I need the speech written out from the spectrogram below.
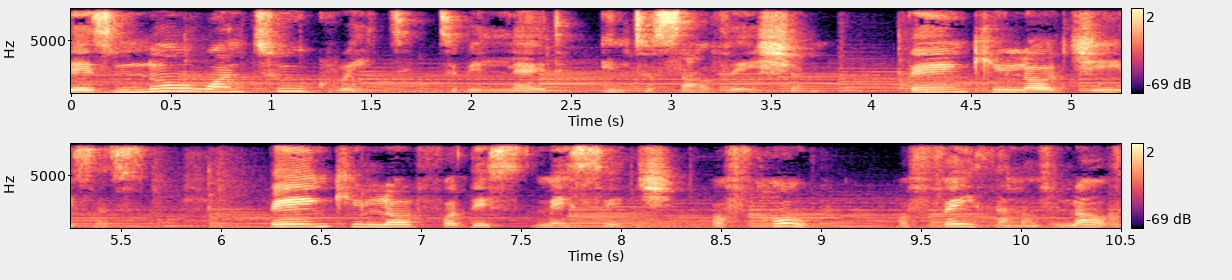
There's no one too great to be led into salvation. Thank you, Lord Jesus. Thank you, Lord, for this message of hope, of faith, and of love.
